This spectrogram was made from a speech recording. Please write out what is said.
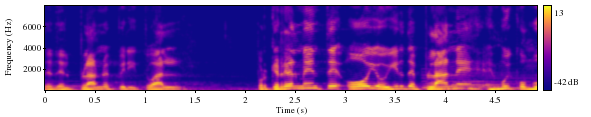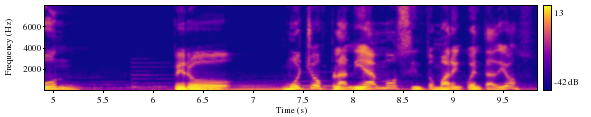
desde el plano espiritual, porque realmente hoy oír de planes es muy común, pero Muchos planeamos sin tomar en cuenta a Dios.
